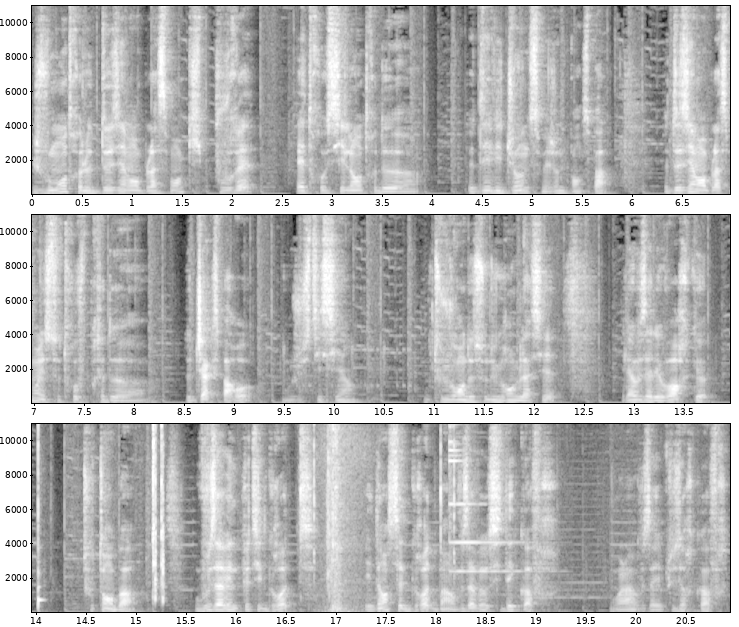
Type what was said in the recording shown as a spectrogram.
je vous montre le deuxième emplacement qui pourrait être aussi l'antre de, David Jones, mais je ne pense pas. Le deuxième emplacement, il se trouve près de, Jack Sparrow, donc juste ici, hein. toujours en dessous du grand glacier. Et là, vous allez voir que tout en bas, vous avez une petite grotte. Et dans cette grotte, ben, vous avez aussi des coffres. Voilà, vous avez plusieurs coffres.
